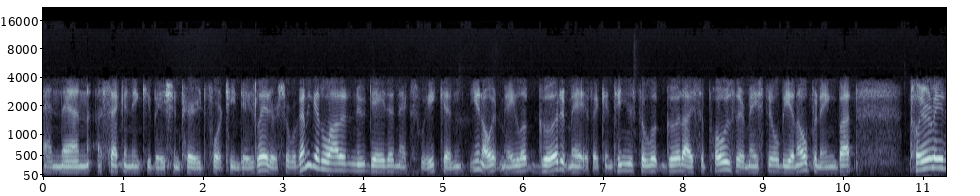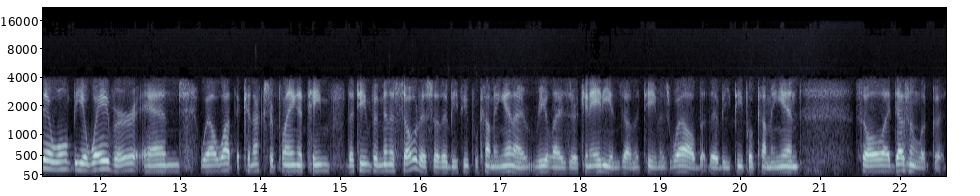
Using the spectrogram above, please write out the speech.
and then a second incubation period 14 days later. So we're going to get a lot of new data next week, and you know it may look good. It may, if it continues to look good, I suppose there may still be an opening, but clearly there won't be a waiver and well what the canucks are playing a team the team from minnesota so there'll be people coming in i realize there are canadians on the team as well but there'll be people coming in so it doesn't look good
